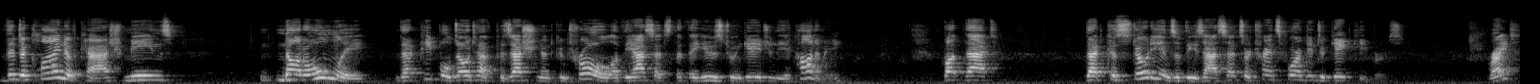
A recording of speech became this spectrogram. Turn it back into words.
the decline of cash means not only that people don't have possession and control of the assets that they use to engage in the economy, but that, that custodians of these assets are transformed into gatekeepers, right?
